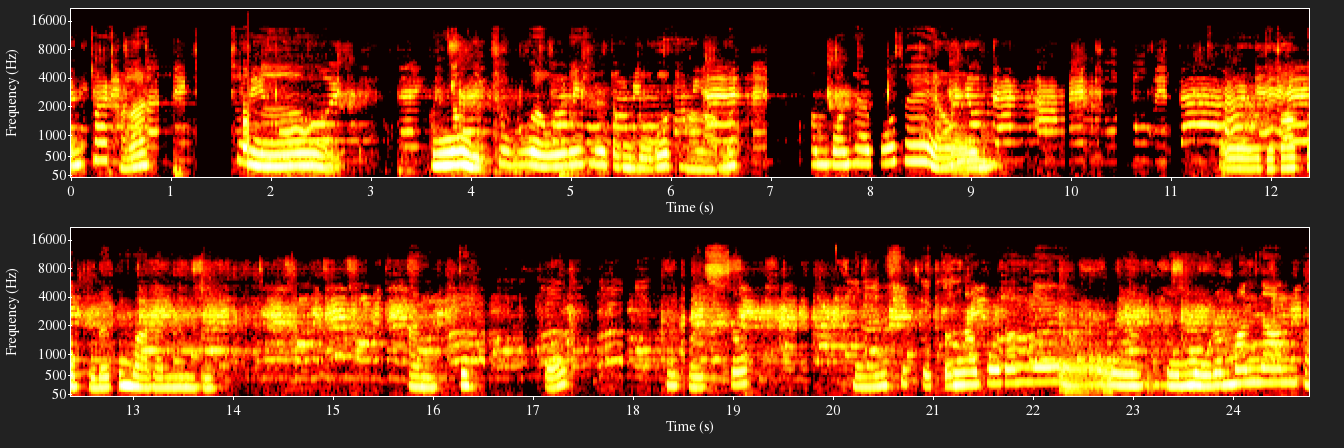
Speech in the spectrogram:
엄청 잘할 는 그냥 유튜브에 올리실 정도로 잘하면 한번 해보세요. 어, 내가 아까 뭐라고 말했는지 안 뜨, 어? 어, 벌써 너무 쉽게 끝나버렸네요. 어, 너무 오랜만에 한다.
